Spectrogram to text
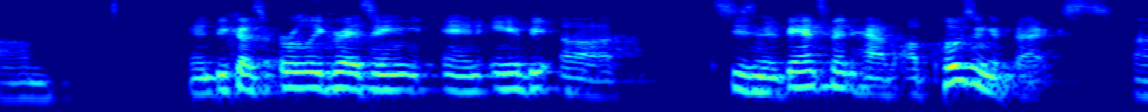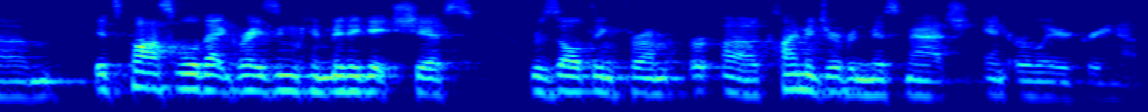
Um, and because early grazing and uh, season advancement have opposing effects, um, it's possible that grazing can mitigate shifts resulting from uh, climate-driven mismatch and earlier green up.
